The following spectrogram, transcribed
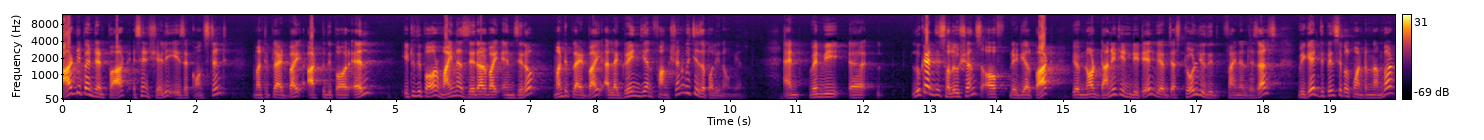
r dependent part essentially is a constant multiplied by r to the power L e to the power minus zr by n 0 multiplied by a Lagrangian function which is a polynomial. And when we uh, look at the solutions of radial part we have not done it in detail we have just told you the final results. We get the principal quantum number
